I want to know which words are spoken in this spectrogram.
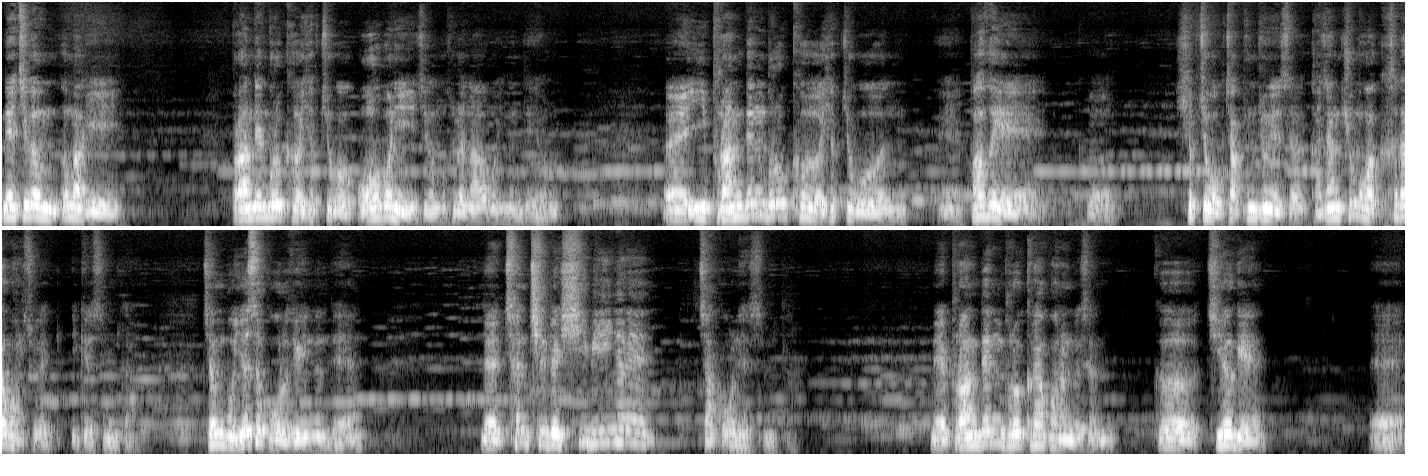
네, 지금 음악이 브란덴부르크 협주곡 5번이 지금 흘러나오고 있는데요. 에, 이 브란덴부르크 협주곡은 예, 바흐의 그 협주곡 작품 중에서 가장 규모가 크다고 할 수 있겠습니다. 전부 여섯 곡으로 되어 있는데, 네, 1712년에 작곡을 했습니다. 네, 브란덴부르크라고 하는 것은 그 지역에 에,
